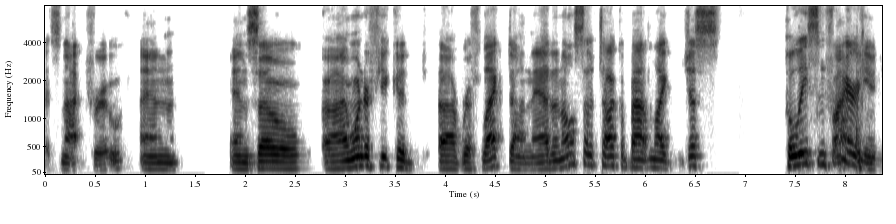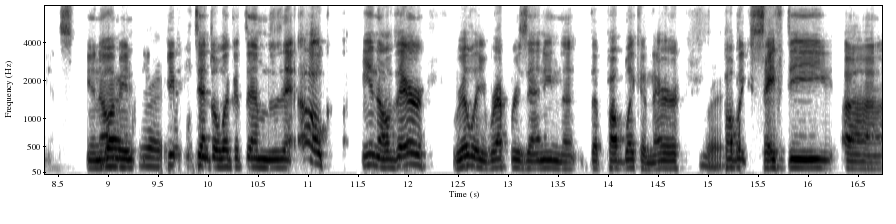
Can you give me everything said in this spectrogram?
it's not true. And and so uh, I wonder if you could uh, reflect on that, and also talk about like just police and fire unions. You know, right, I mean, right. people tend to look at them and say, "Oh, you know, they're really representing the, the public and their right. public safety uh,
